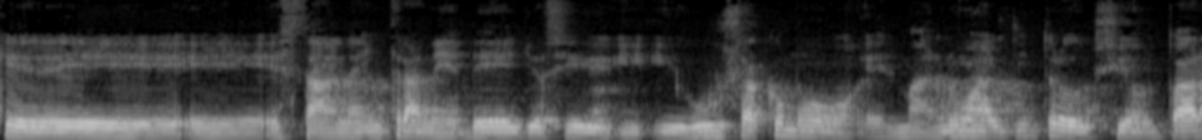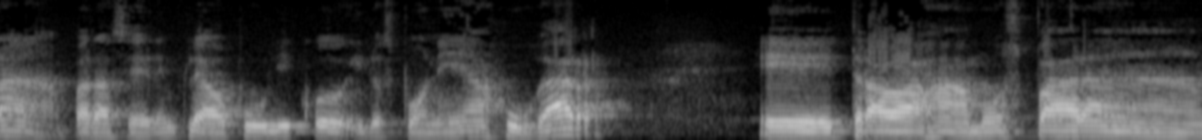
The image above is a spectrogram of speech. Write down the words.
que está en la intranet de ellos y, y, usa como el manual de introducción para, para ser empleado público y los pone a jugar. Eh, trabajamos para,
